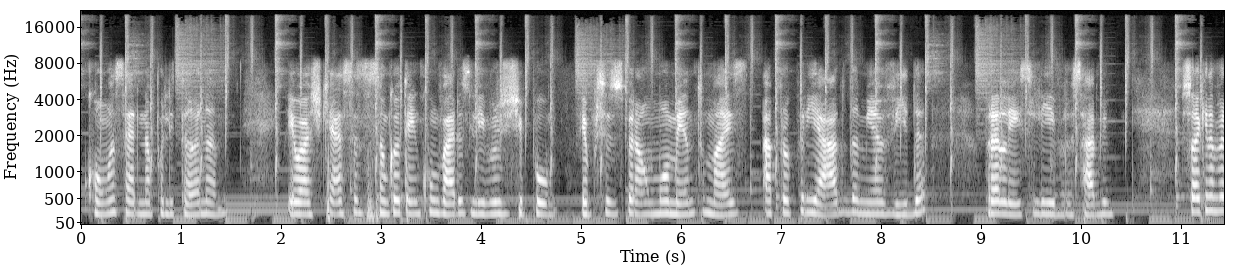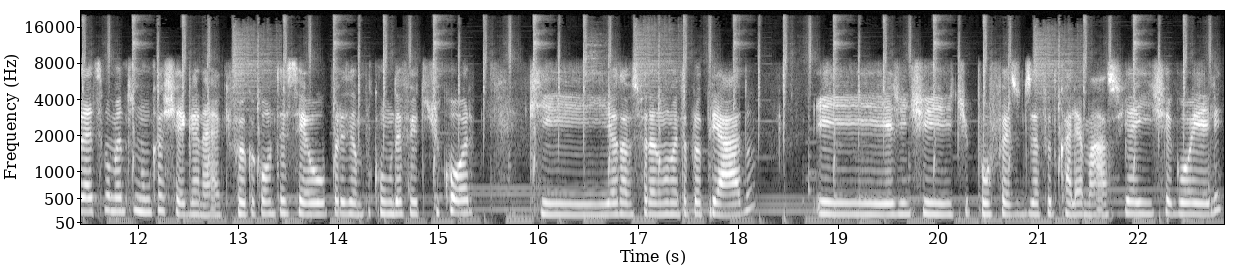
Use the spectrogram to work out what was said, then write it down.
com a série napolitana, eu acho que é a sensação que eu tenho com vários livros de tipo, eu preciso esperar um momento mais apropriado da minha vida para ler esse livro, sabe? Só que na verdade esse momento nunca chega, né? Que foi o que aconteceu, por exemplo, com o defeito de cor, que eu tava esperando um momento apropriado e a gente, tipo, fez o desafio do calhamaço e aí chegou ele.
